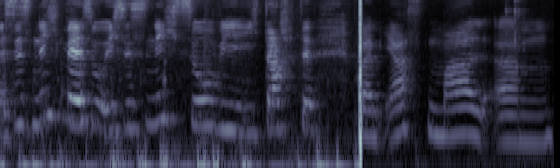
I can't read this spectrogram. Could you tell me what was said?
Es ist nicht mehr so, es ist nicht so, wie ich dachte beim ersten Mal. Ähm,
